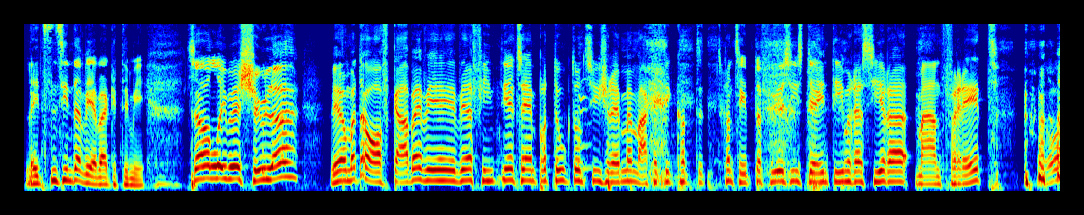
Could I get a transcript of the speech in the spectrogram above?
Letztens in der Werbeakademie. So, liebe Schüler, wir haben eine Aufgabe, wir, wir finden jetzt ein Produkt und Sie schreiben ein Marketingkonzept dafür. Es ist der Intimrasierer Manfred. So.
